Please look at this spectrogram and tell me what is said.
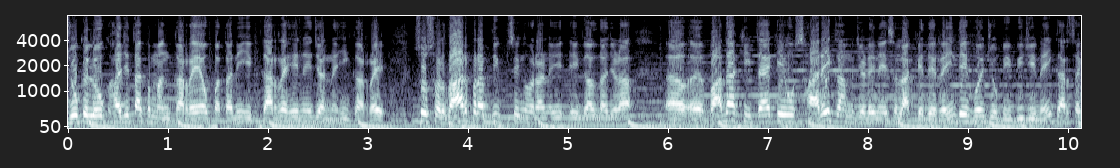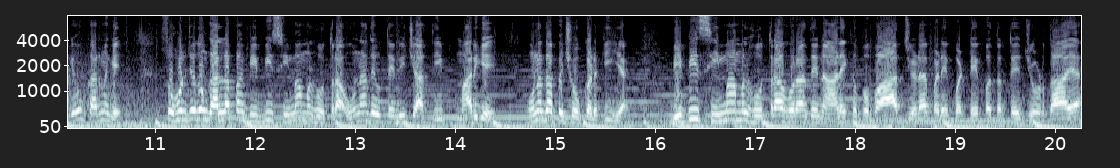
ਜੋ ਕਿ ਲੋਕ ਹਜੇ ਤੱਕ ਮੰਗ ਕਰ ਰਹੇ ਆ, ਉਹ ਪਤਾ ਨਹੀਂ ਇਹ ਕਰ ਰਹੇ ਨੇ ਜਾਂ ਨਹੀਂ ਕਰ ਰਹੇ। ਸੋ ਸਰਦਾਰ ਪ੍ਰਭਦੀਪ ਸਿੰਘ ਹੋਰਾਂ ਨੇ ਇਹ ਗੱਲ ਦਾ ਜਿਹੜਾ ਵਾਅਦਾ ਕੀਤਾ ਹੈ ਕਿ ਉਹ ਸਾਰੇ ਕੰਮ ਜਿਹੜੇ ਨੇ ਇਸ ਇਲਾਕੇ ਦੇ ਰਹਿੰਦੇ ਹੋਏ ਜੋ ਬੀਬੀ ਜੀ ਨਹੀਂ ਕਰ ਸਕੇ, ਉਹ ਕਰਨਗੇ। ਸੋ ਹੁਣ ਜਦੋਂ ਗੱਲ ਆਪਾਂ ਬੀਬੀ ਸੀਮਾ ਮਲਹੋਤਰਾ, ਉਹਨਾਂ ਦੇ ਉੱਤੇ ਵੀ ਝਾਤੀ ਮਾਰੀਏ, ਉਹਨਾਂ ਦਾ ਪਿਛੋਕੜ ਕੀ ਹੈ? ਬੀਬੀ ਸੀਮਾ ਮਲਹੋਤਰਾ ਹੋਰਾਂ ਦੇ ਨਾਲ ਇੱਕ ਵਿਵਾਦ ਜਿਹੜਾ ਬੜੇ ਵੱਡੇ ਪੱਧਰ ਤੇ ਜੁੜਦਾ ਆਇਆ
